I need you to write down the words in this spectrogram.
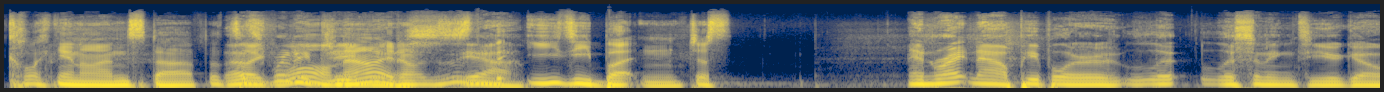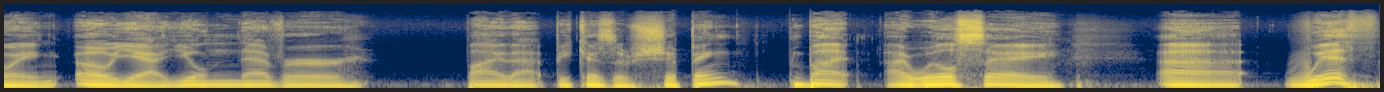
clicking on stuff. It's That's like, well, now I don't. genius. This is Yeah. the easy button. Just And right now, people are li- listening to you going, "Oh yeah, you'll never buy that because of shipping." But I will say, uh, with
